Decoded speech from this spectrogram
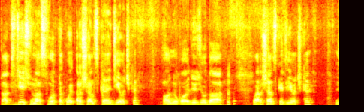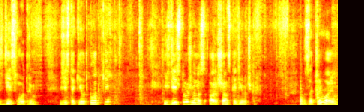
Так, здесь у нас вот такой аршанская девочка. А ну-ка, иди сюда. Аршанская девочка. Здесь смотрим. Здесь такие вот колобки. И здесь тоже у нас аршанская девочка. Закрываем.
